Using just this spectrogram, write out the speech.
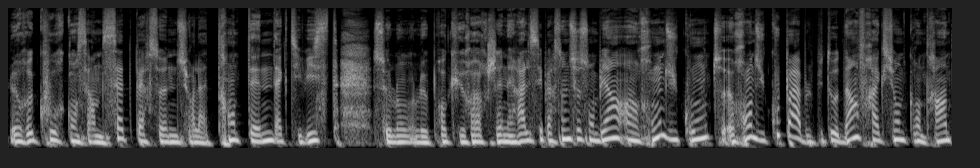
Le recours concerne sept personnes sur la trentaine d'activistes. Selon le procureur général, ces personnes se sont bien rendues compte, rendues coupables plutôt d'infraction de contrainte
